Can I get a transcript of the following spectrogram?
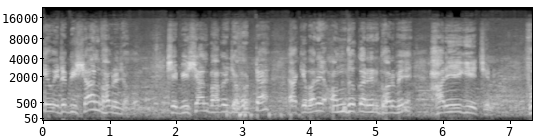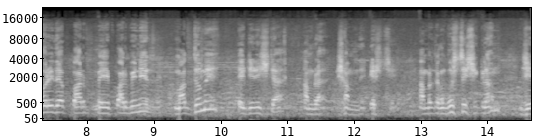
কেউ এটা বিশাল ভাবের জগৎ। সেই বিশাল ভাবের জগৎটা একেবারে অন্ধকারের গর্ভে হারিয়ে গিয়েছিল। ফরিদা পারভিনের মাধ্যমে এই জিনিসটা আমরা সামনে এসছে। আমরা তখন বুঝতে শিখলাম যে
